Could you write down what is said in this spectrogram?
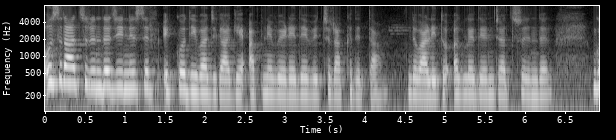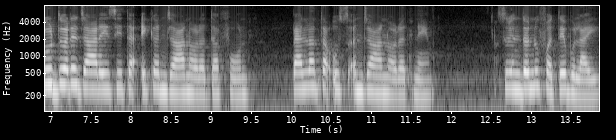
ਉਸ ਰਾਤ ਸੁਰਿੰਦਰ ਜੀ ਨੇ ਸਿਰਫ ਇੱਕੋ ਦੀਵਾ ਜਗਾ ਕੇ ਆਪਣੇ ਵਿਹੜੇ ਦੇ ਵਿੱਚ ਰੱਖ ਦਿੱਤਾ। ਦੀਵਾਲੀ ਤੋਂ ਅਗਲੇ ਦਿਨ ਜਦ ਸੁਰਿੰਦਰ ਗੁਰਦੁਆਰੇ ਜਾ ਰਹੀ ਸੀ ਤਾਂ ਇੱਕ ਅਣਜਾਣ ਔਰਤ ਦਾ ਫੋਨ ਪਹਿਲਾਂ ਤਾਂ ਉਸ ਅਣਜਾਣ ਔਰਤ ਨੇ ਸੁਰਿੰਦਰ ਨੂੰ ਫਤਿਹ ਬੁਲਾਈ,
